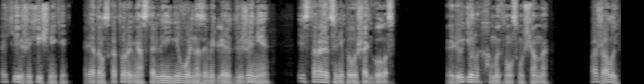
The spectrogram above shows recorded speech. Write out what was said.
Такие же хищники рядом с которыми остальные невольно замедляют движение и стараются не повышать голос. Рюгин хмыкнул смущенно. «Пожалуй.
